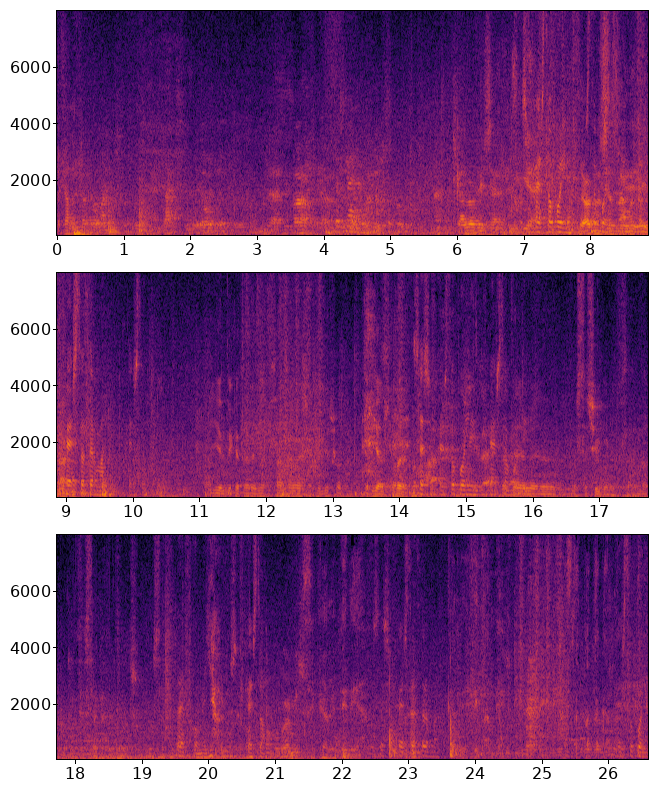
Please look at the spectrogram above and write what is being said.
Ευχαριστώ πολύ. Ευχαριστώ, πολύ. Ευχαριστώ θερμά. Ευχαριστώ. Κύριε Κατερίνα, θα ήθελα να σε ευχαριστήσω παιδιά του Πρόεδρου. Σας ευχαριστώ πολύ. Ευχαριστώ πολύ. Ε, Είμαστε σίγουροι ότι θα ανταποκριθεί στα καθήκοντα σου. Το εύχομαι για όλους. Ευχαριστώ. Συγχαρητήρια. Σας ευχαριστώ θερμά. Καλή δύναμη. Είστε πάντα καλά. Ευχαριστώ πολύ.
